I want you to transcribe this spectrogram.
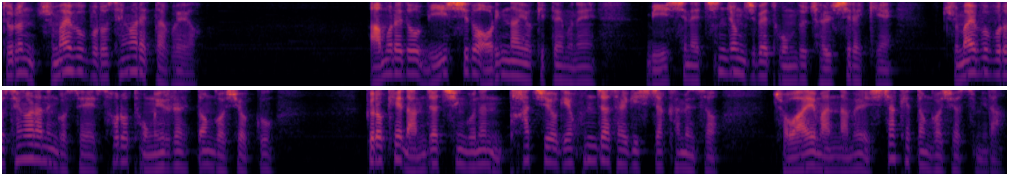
둘은 주말 부부로 생활했다고 해요. 아무래도 미 씨도 어린 나이였기 때문에 미 씨네 친정집의 도움도 절실했기에 주말 부부로 생활하는 것에 서로 동의를 했던 것이었고 그렇게 남자친구는 타 지역에 혼자 살기 시작하면서 저와의 만남을 시작했던 것이었습니다.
